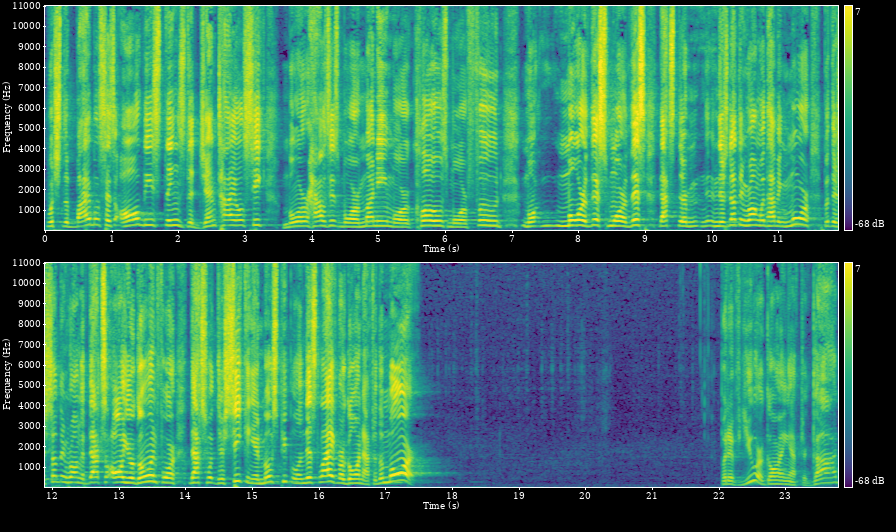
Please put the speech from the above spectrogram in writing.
which the Bible says all these things the Gentiles seek, more houses, more money, more clothes, more food, more, more of this, more of this, that's their and there's nothing wrong with having more, but there's something wrong if that's all you're going for, that's what they're seeking. And most people in this life are going after the more. But if you are going after God,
